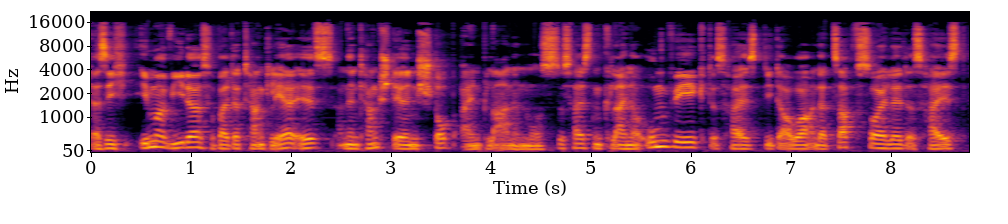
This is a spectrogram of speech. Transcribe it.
dass ich immer wieder, sobald der Tank leer ist, einen Tankstellenstopp einplanen muss. Das heißt ein kleiner Umweg, das heißt die Dauer an der Zapfsäule, das heißt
